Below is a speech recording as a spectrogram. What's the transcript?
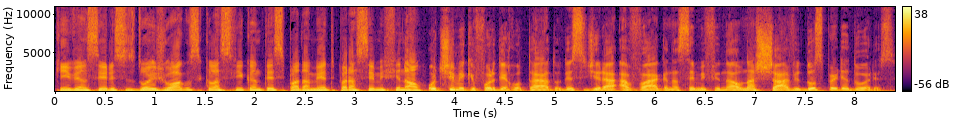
Quem vencer esses dois jogos se classifica antecipadamente para a semifinal. O time que for derrotado decidirá a vaga na semifinal na chave dos perdedores.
